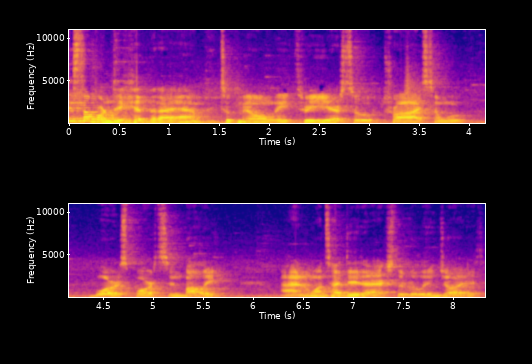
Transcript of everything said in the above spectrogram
a stubborn dickhead that I am, it took me only three years to try some water sports in Bali. And once I did, I actually really enjoyed it.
